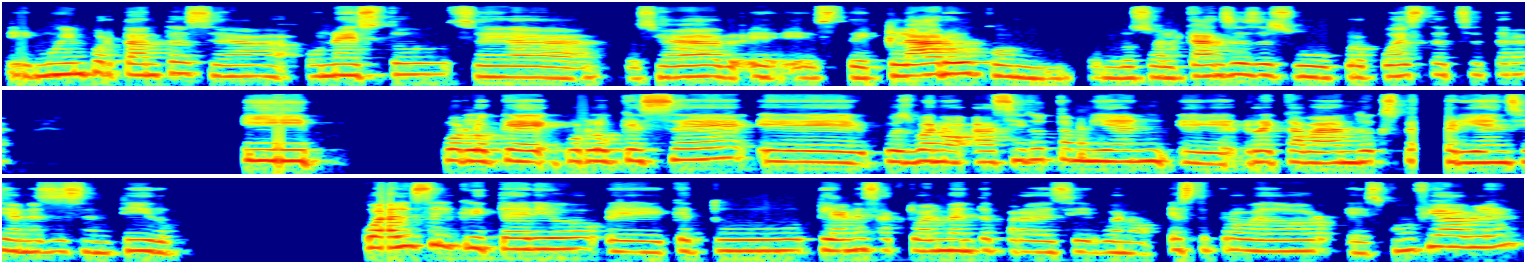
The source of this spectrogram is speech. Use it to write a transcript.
y muy importante, sea honesto, sea, o sea eh, este, claro con, los alcances de su propuesta, etcétera. Y por lo que, por lo que sé, eh, pues bueno, ha sido también eh, recabando experiencia en ese sentido. ¿Cuál es el criterio que tú tienes actualmente para decir, bueno, este proveedor es confiable,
